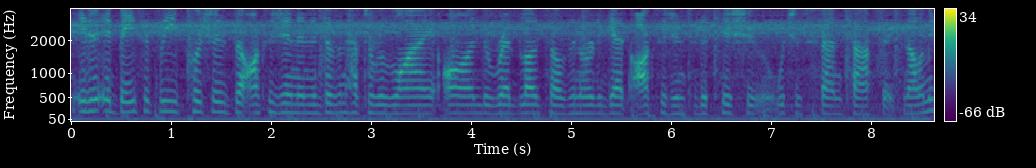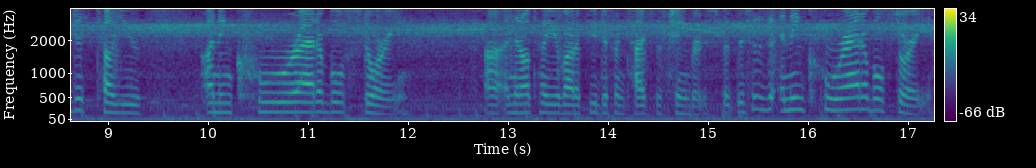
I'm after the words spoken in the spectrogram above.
it, it basically pushes the oxygen and it doesn't have to rely on the red blood cells in order to get oxygen to the tissue, which is fantastic. Now, let me just tell you an incredible story uh, and then I'll tell you about a few different types of chambers. But this is an incredible story.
